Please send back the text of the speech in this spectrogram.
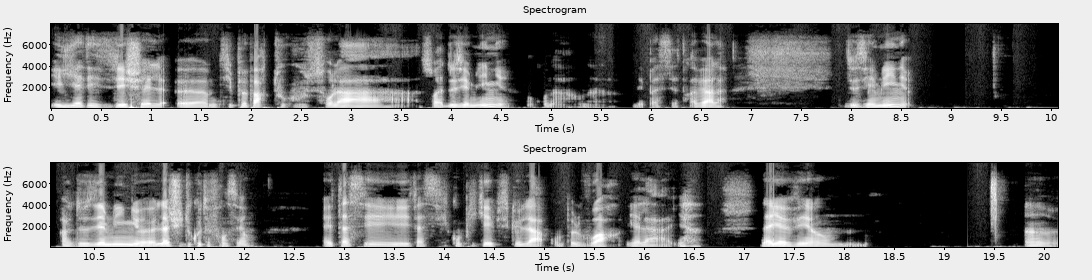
il y a des échelles euh, un petit peu partout sur la sur la deuxième ligne. Donc on a on a est passé à travers la deuxième ligne. Alors, la deuxième ligne, euh, là je suis du côté français. Hein. Est assez est assez compliquée puisque là on peut le voir, il y a là il y a, là il y avait un un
